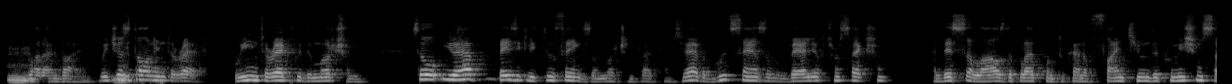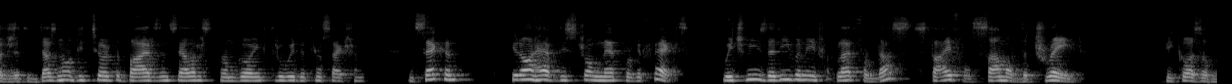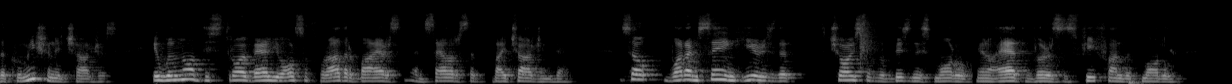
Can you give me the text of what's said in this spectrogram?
mm. what I'm buying. We just mm. don't interact. We interact with the merchant. So you have basically two things on merchant platforms. You have a good sense of the value of transaction, and this allows the platform to kind of fine tune the commission such that it does not deter the buyers and sellers from going through with the transaction. And second, you don't have these strong network effects which means that even if a platform does stifle some of the trade because of the commission it charges, it will not destroy value also for other buyers and sellers by charging that. So what I'm saying here is that the choice of a business model, you know, ad versus fee-funded model,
